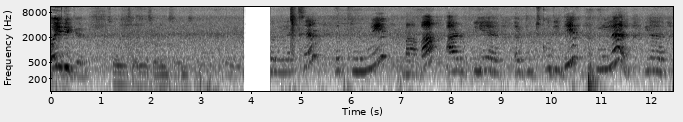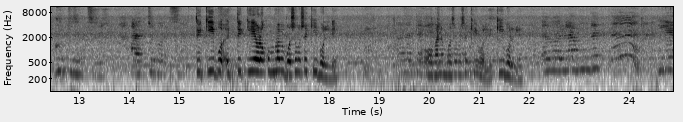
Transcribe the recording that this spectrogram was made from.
ওই দিকে। বলেছে তুমি বাবা আর ইয়ে পুচকু দিদি মিলে ইয়ে ঘুরতে যাচ্ছে আর একটা বলেছে তুই কি ব- তুই কি ওরকম ভাবে বসে বসে কি বললি। ওখানে বসে বসে কি বললি? কি বললি? বললাম যে "আহ, ইয়ে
